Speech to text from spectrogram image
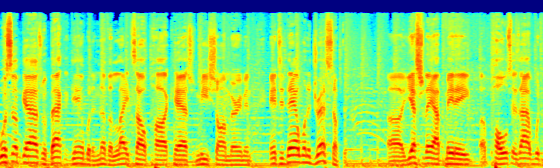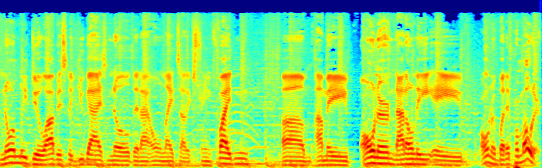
What's up, guys? We're back again with another Lights Out podcast with me, Shawne Merriman. And today I want to address something. Uh, yesterday I made a, a post as I would normally do. Obviously, you guys know that I own Lights Out Extreme Fighting. Um, I'm a owner, not only a owner, but a promoter.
